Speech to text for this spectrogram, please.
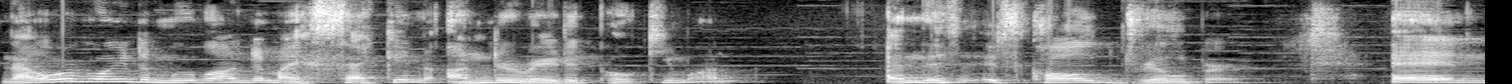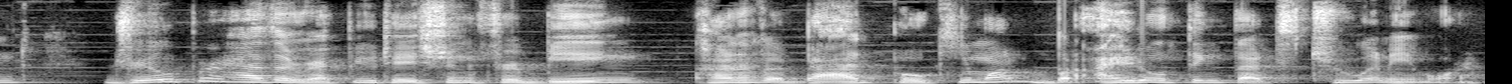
now we're going to move on to my second underrated Pokemon, and this is called Drillbur. And Drillbur has a reputation for being kind of a bad Pokemon, but I don't think that's true anymore.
